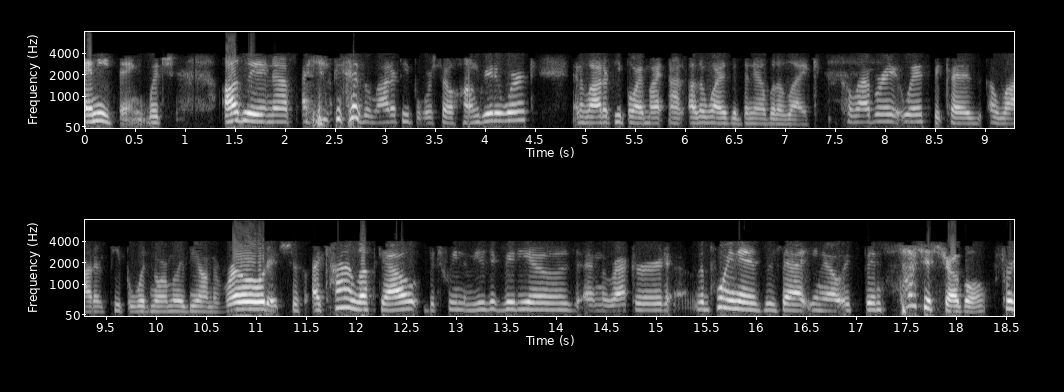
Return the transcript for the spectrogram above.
anything, which oddly enough, I think because a lot of people were so hungry to work and a lot of people I might not otherwise have been able to like collaborate with because a lot of people would normally be on the road. It's just I kind of lucked out between the music videos and the record. The point is is that, you know, it's been such a struggle for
